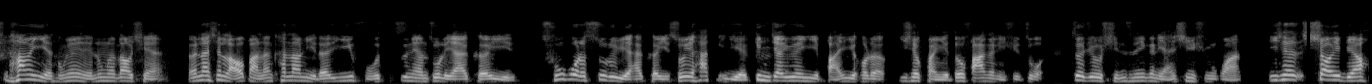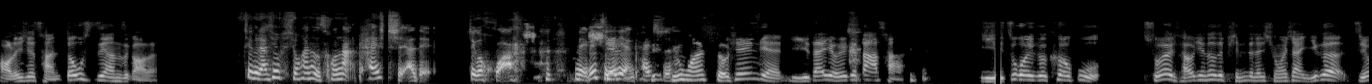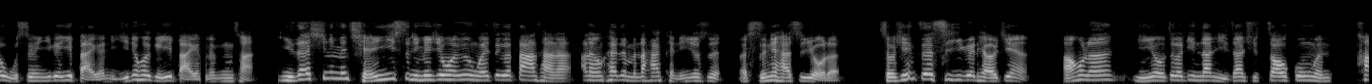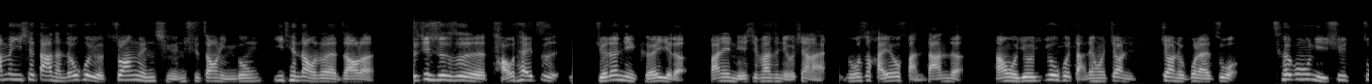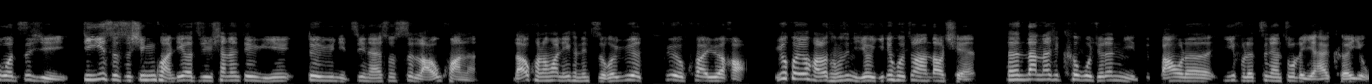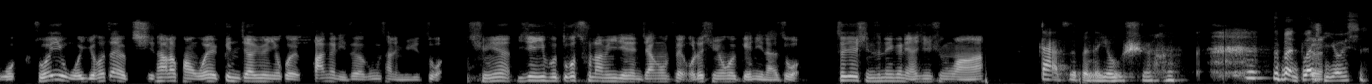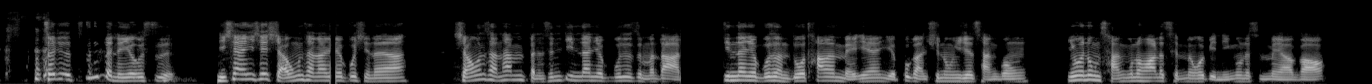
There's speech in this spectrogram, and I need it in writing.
他们也同样也弄得到钱，而那些老板呢，看到你的衣服质量做的也还可以，出货的速度也还可以，所以他也更加愿意把以后的一些款也都发给你去做，这就形成了一个良性循环。一些效益比较好的一些厂都是这样子搞的。这个良性循环得从哪开始呀？得这个环儿 哪个节点开始？循环首先一点，你得有一个大厂，你作为一个客户。所有条件都是平等的情况下，一个只有五十人，一个一百人，你一定会给一百人的工厂。你在心里面潜意识里面就会认为这个大厂呢，他能够开这门，那他肯定就是呃实力还是有的。首先这是一个条件，然后呢，你有这个订单，你再去招工人，他们一些大厂都会有专人请人去招零工，一天到晚都在招了，这就是淘汰制。觉得你可以了，把你联系方式留下来。如果说还有返单的，然后我就又会打电话叫你叫你过来做。车工你去做自己，第一次是新款，第二次就相当对于对于你自己来说是老款了。老款的话，你肯定只会越越快越好，越快越好的同时，你就一定会赚得到钱。但是让那些客户觉得你把我的衣服的质量做的也还可以，我所以，我以后再有其他的款，我也更加愿意会发给你这个工厂里面去做。群员一件衣服多出那么一点点加工费，我的群员会给你来做，这就形成了一个良性循环啊。大资本的优势，资本多的优势，这就是资本的优势。你像一些小工厂那就不行了呀，小工厂他们本身订单就不是怎么大，订单就不是很多，他们每天也不敢去弄一些长工。因为弄长工的话，的成本会比零工的成本要高。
